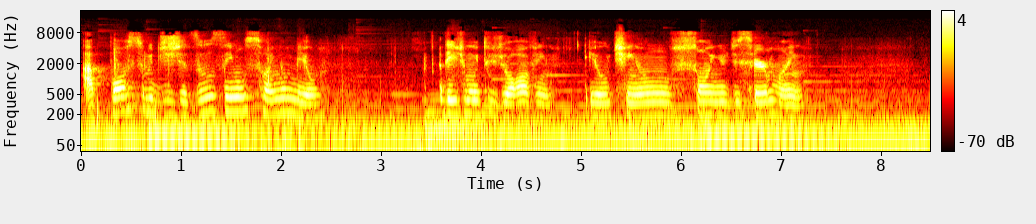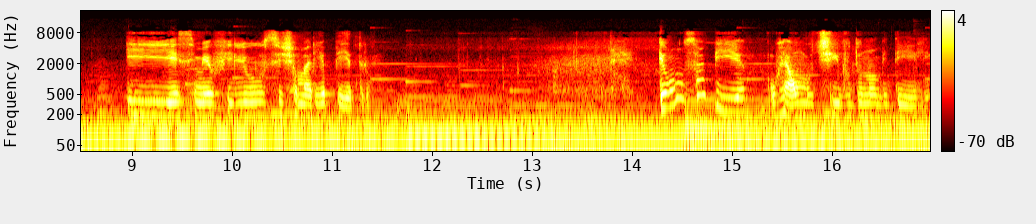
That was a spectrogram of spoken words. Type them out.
Apóstolo de Jesus em um sonho meu. Desde muito jovem, eu tinha um sonho de ser mãe. E esse meu filho se chamaria Pedro. Eu não sabia o real motivo do nome dele.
